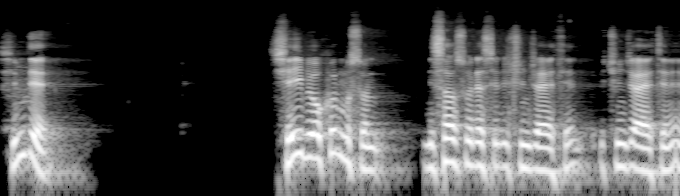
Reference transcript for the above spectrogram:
Şimdi şeyi bir okur musun? Nisa suresinin 3. ayetin, 3. ayetini.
